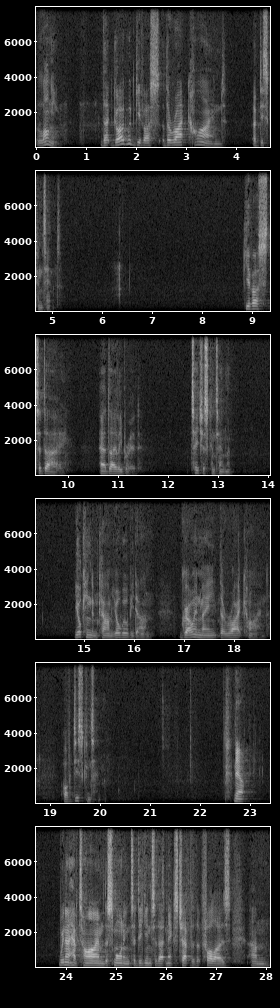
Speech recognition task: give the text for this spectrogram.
longing that God would give us the right kind of discontent. Give us today our daily bread. Teach us contentment. Your kingdom come, your will be done. Grow in me the right kind of discontentment. Now, we don't have time this morning to dig into that next chapter that follows um,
